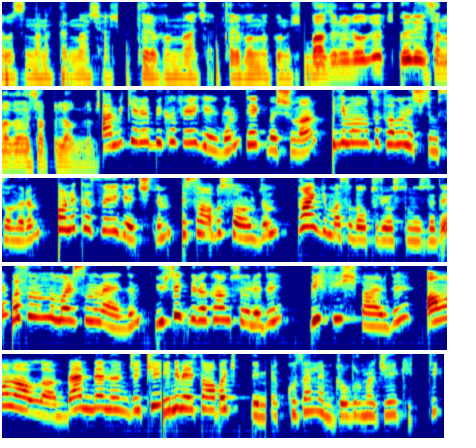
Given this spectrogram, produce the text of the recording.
Arabasının anahtarını açar. Telefonunu açar. Telefonla konuşur. Bazen öyle oluyor ki böyle insanlardan hesap bile almıyoruz. Ben bir kere bir kafeye girdim tek başıma. Bir limonata falan içtim sanırım. Sonra kasaya geçtim. Hesabı sordum. Hangi masada oturuyorsunuz dedi. Masanın numarasını verdim. Yüksek bir rakam söyledi. Bir fiş verdi. Aman Allah'ım benden önceki benim hesaba kilitlemiş. E, kuzenle doldurmacıya gittik.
